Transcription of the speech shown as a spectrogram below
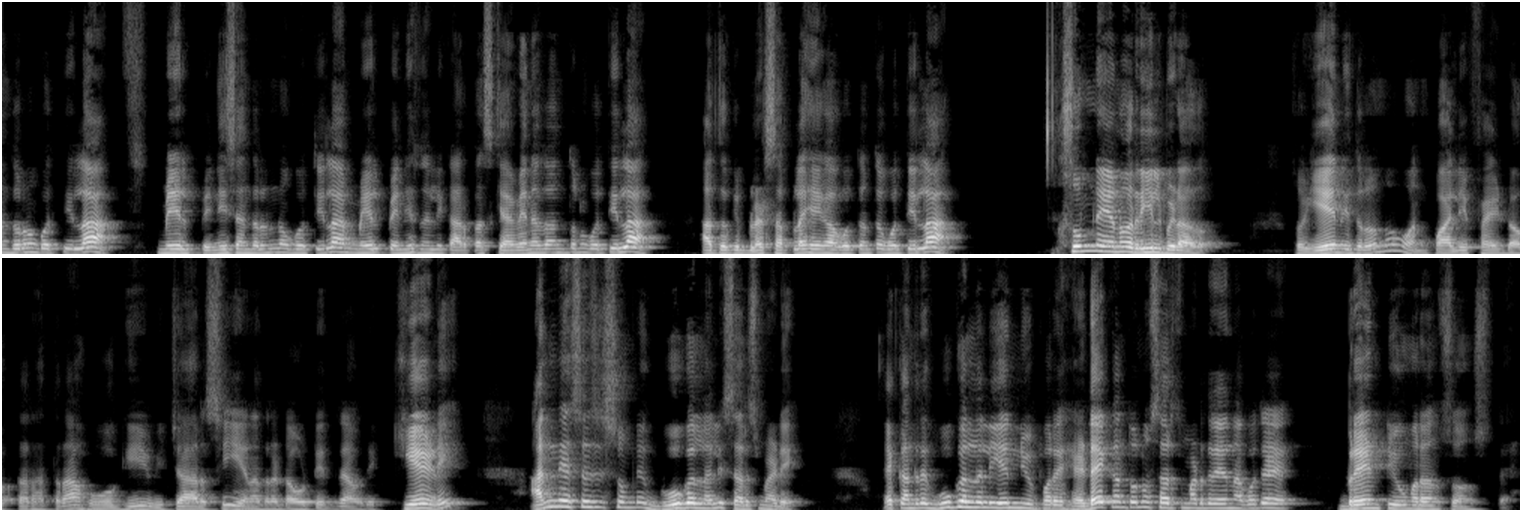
ಅಂದ್ರೂ ಗೊತ್ತಿಲ್ಲ ಮೇಲ್ ಪೆನಿಸ್ ಅಂದ್ರೂ ಗೊತ್ತಿಲ್ಲ ಮೇಲ್ ಪೆನಿಸ್ನಲ್ಲಿ ಕಾರ್ಪಸ್ ಕ್ಯಾವೆನದ ಅಂತೂ ಗೊತ್ತಿಲ್ಲ, ಅದಕ್ಕೆ ಬ್ಲಡ್ ಸಪ್ಲೈ ಹೇಗಾಗುತ್ತೆ ಅಂತ ಗೊತ್ತಿಲ್ಲ. ಸುಮ್ಮನೆ ಏನೋ ರೀಲ್ ಬಿಡೋದು. ಸೊ ಏನಿದ್ರು ಒಂದು ಕ್ವಾಲಿಫೈಡ್ ಡಾಕ್ಟರ್ ಹತ್ರ ಹೋಗಿ ವಿಚಾರಿಸಿ ಏನಾದರೂ ಡೌಟ್ ಇದ್ದರೆ ಅವ್ರಿಗೆ ಕೇಳಿ ಅನ್ನೆಸರಿ ಸುಮ್ಮನೆ ಗೂಗಲ್ನಲ್ಲಿ ಸರ್ಚ್ ಮಾಡಿ. ಯಾಕಂದರೆ ಗೂಗಲ್ನಲ್ಲಿ ಏನು ನೀವು ಪರ ಹೆಡೇಕ್ ಅಂತಲೂ ಸರ್ಚ್ ಮಾಡಿದ್ರೆ ಏನಾಗುತ್ತೆ? ಬ್ರೈನ್ ಟ್ಯೂಮರ್ ಅಂತ ಅನಿಸುತ್ತೆ.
